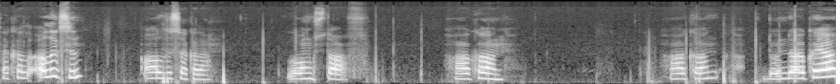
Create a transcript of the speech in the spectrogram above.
Sakal alırsın. Aldı sakala. Longstaff. Hakan. Hakan döndü arkaya.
